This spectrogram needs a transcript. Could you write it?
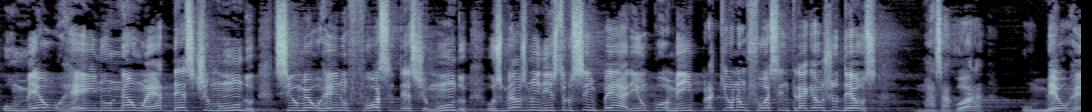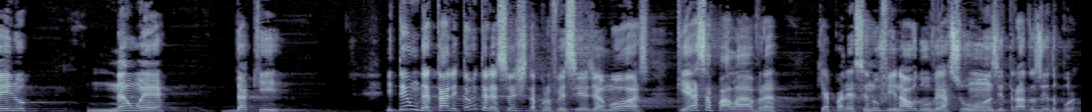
O meu reino não é deste mundo. Se o meu reino fosse deste mundo, os meus ministros se empenhariam por mim para que eu não fosse entregue aos judeus. Mas agora, o meu reino não é daqui. E tem um detalhe tão interessante da profecia de Amós, que essa palavra que aparece no final do verso 11, traduzido por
